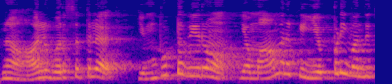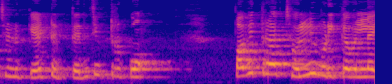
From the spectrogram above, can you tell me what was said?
நாலு வருஷத்தில் இம்புட்டு வீரம் என் மாமனுக்கு எப்படி வந்துச்சுன்னு கேட்டு தெரிஞ்சுக்கிட்டு இருக்கோம் பவித்ரா சொல்லி முடிக்கவில்லை.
